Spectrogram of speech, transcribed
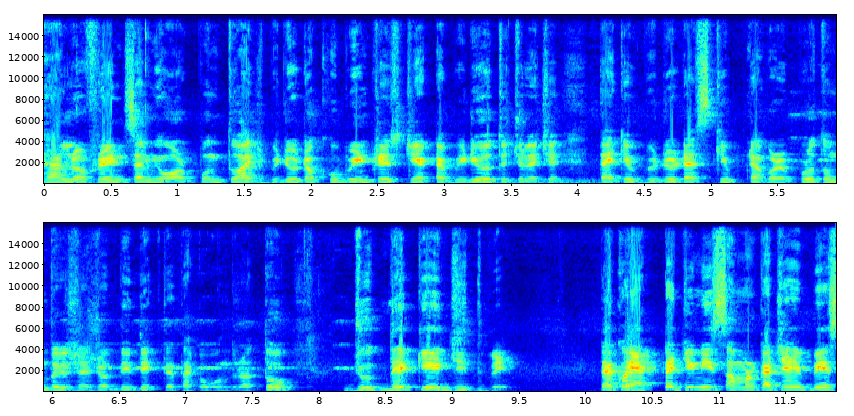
হ্যালো ফ্রেন্ডস আমি অর্পণ। তো আজ ভিডিওটা খুবই ইন্টারেস্টিং একটা ভিডিও হতে চলেছে, তাই কেউ ভিডিওটা স্কিপ না করে প্রথম থেকে শেষ অবধি দেখতে থাকো বন্ধুরা। তো যুদ্ধে কে জিতবে? দেখো, একটা জিনিস আমার কাছে বেশ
